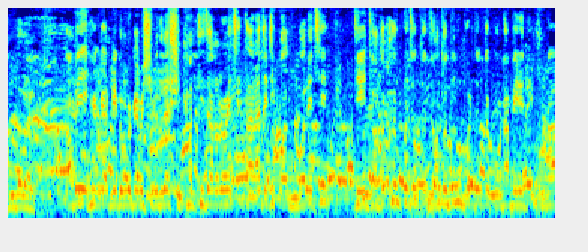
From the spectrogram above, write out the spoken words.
আন্দোলন। তবে এখানকার বেগম রোকেয়া বিশ্ববিদ্যালয়ের শিক্ষার্থী যারা রয়েছে, তারা যেটি বলেছে যে, যতক্ষণ পর্যন্ত, যতদিন পর্যন্ত কোটা বিরোধী, কোটা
